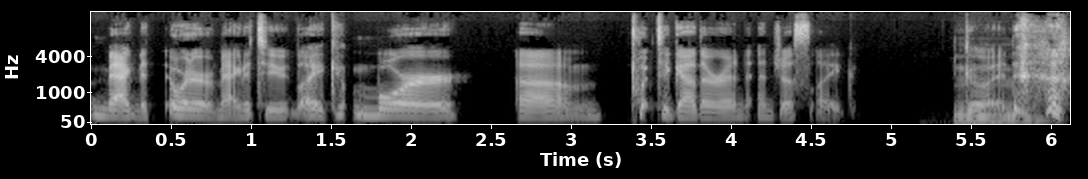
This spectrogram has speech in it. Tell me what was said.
magnet order of magnitude like more um put together and and just like good. Mm.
